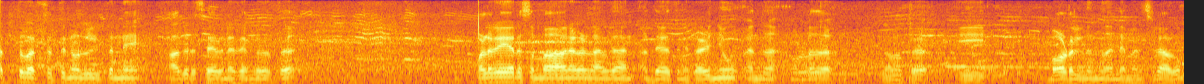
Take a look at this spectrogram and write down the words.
പത്ത് വർഷത്തിനുള്ളിൽ തന്നെ ആതുര സേവന രംഗത്ത് വളരെയേറെ സംഭാവനകൾ നൽകാൻ അദ്ദേഹത്തിന് കഴിഞ്ഞു എന്ന് ഉള്ളത് നമുക്ക് ഈ ബോർഡിൽ നിന്ന് തന്നെ മനസ്സിലാകും.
